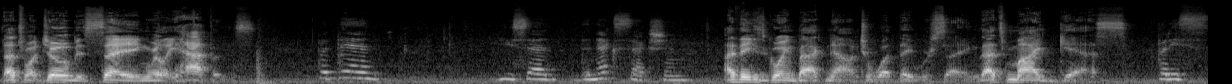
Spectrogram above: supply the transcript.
That's what Job is saying really happens. But then you said the next section, I think he's going back now to what they were saying. That's my guess. but he's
